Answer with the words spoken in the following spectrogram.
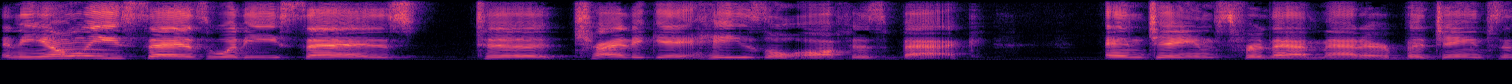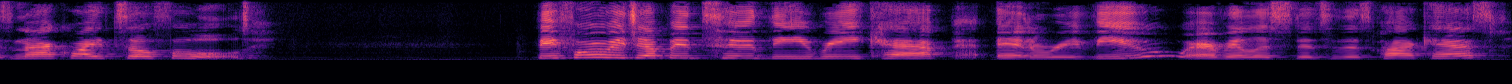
And he only says what he says to try to get Hazel off his back. And James for that matter, but James is not quite so fooled. Before we jump into the recap and review, wherever you're listening to this podcast,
